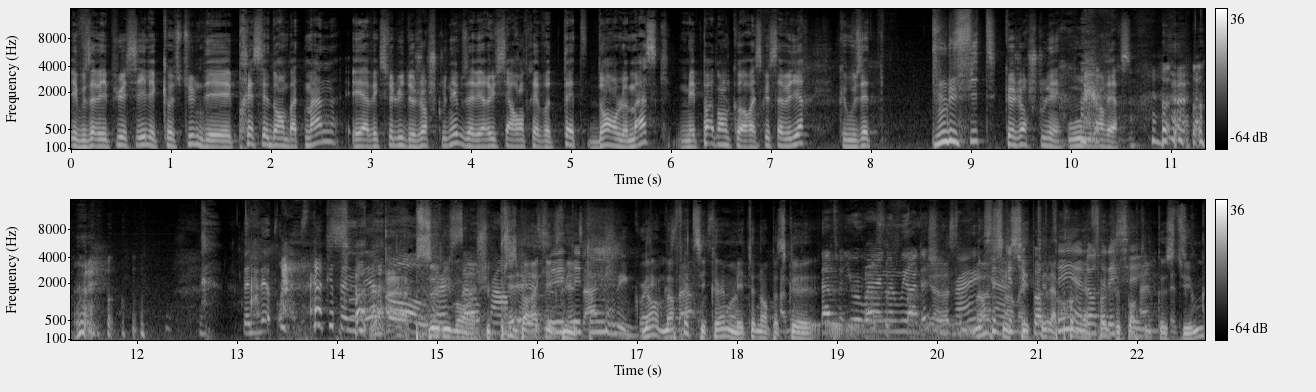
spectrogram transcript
Et vous avez pu essayer les costumes des précédents Batman, et avec celui de George Clooney, vous avez réussi à rentrer votre tête dans le masque, mais pas dans le corps. Est-ce que ça veut dire que vous êtes plus fit que George Clooney, ou l'inverse? Absolument, je suis plus baraqué que lui. Non, mais en fait, c'est quand même étonnant parce que. Non, c'était la première fois que je portais le costume.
